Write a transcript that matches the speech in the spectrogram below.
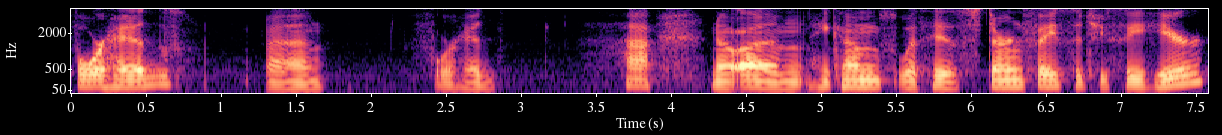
four heads. Uh, forehead. Ha. No, um, he comes with his stern face that you see here.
